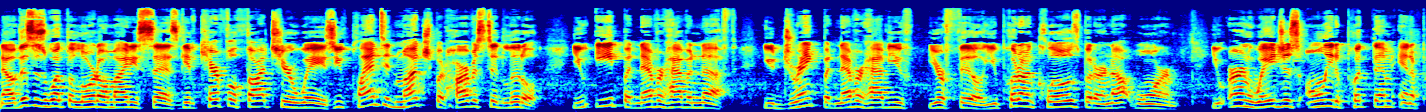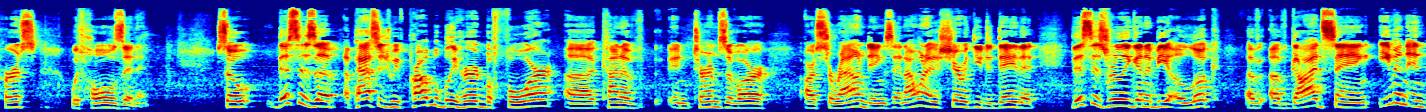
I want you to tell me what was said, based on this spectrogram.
Now this is what the Lord Almighty says: Give careful thought to your ways. You've planted much but harvested little. You eat but never have enough. You drink but never have you your fill. You put on clothes but are not warm. You earn wages only to put them in a purse with holes in it. So, this is a, a passage we've probably heard before, uh, kind of in terms of our, our surroundings. And I want to share with you today that this is really going to be a look of, of God saying, even in,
